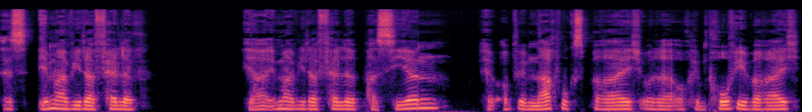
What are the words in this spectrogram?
es immer wieder Fälle, ja, immer wieder Fälle passieren, ob im Nachwuchsbereich oder auch im Profibereich.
